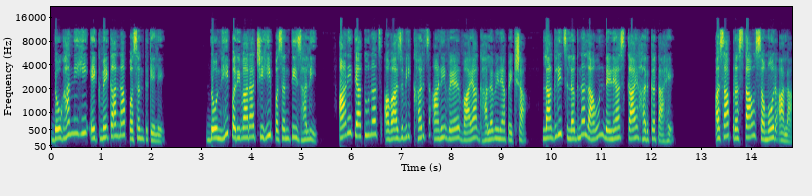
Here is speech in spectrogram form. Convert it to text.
दोघांनीही एकमेकांना पसंत केले. दोन्ही परिवाराचीही पसंती झाली आणि त्यातूनच अवाजवी खर्च आणि वेळ वाया घालविण्यापेक्षा लागलीच लग्न लावून देण्यास काय हरकत आहे? असा प्रस्ताव समोर आला.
